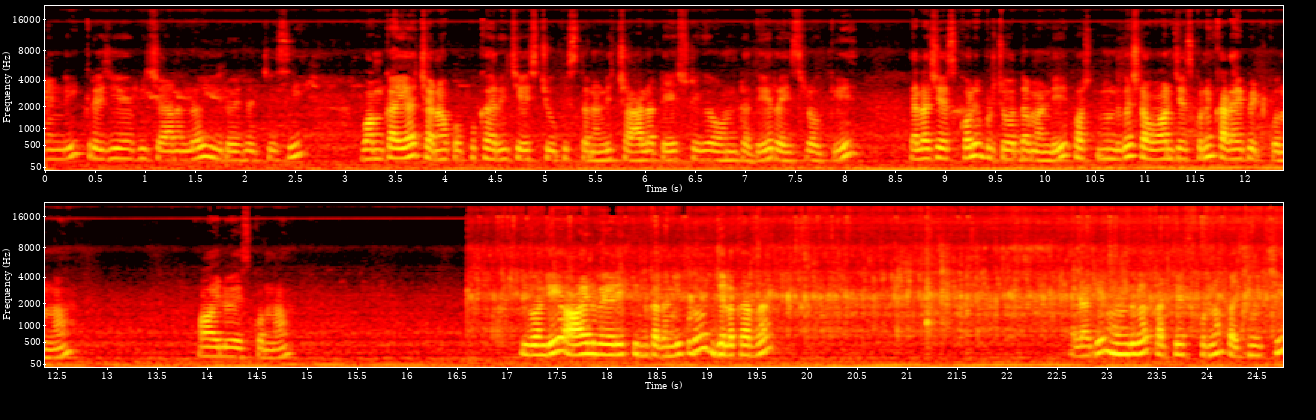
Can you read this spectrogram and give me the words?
హాయ్ అండి క్రేజీ ఏపీ ఛానల్లో ఈరోజు వచ్చేసి వంకాయ శనగపప్పు కర్రీ చేసి చూపిస్తానండి. చాలా టేస్టీగా ఉంటుంది రైస్లోకి. ఎలా చేసుకోవాలో ఇప్పుడు చూద్దామండి. ఫస్ట్ ముందుగా స్టవ్ ఆన్ చేసుకొని కడాయి పెట్టుకుందాం. ఆయిల్ వేసుకుందాం. ఇదిగోండి ఆయిల్ వేడెక్కింది కదండి ఇప్పుడు జీలకర్ర. అలాగే ముందుగా కట్ చేసుకున్న పచ్చిమిర్చి.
